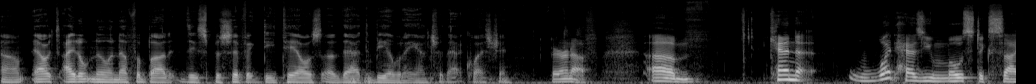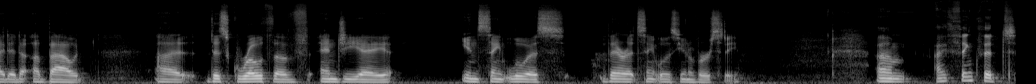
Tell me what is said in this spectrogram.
Um, Alex, I don't know enough about the specific details of that to be able to answer that question. Fair enough. Um, Ken, what has you most excited about uh, this growth of NGA in St. Louis, there at St. Louis University? Um, I think that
